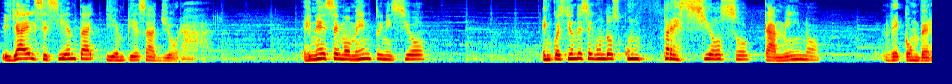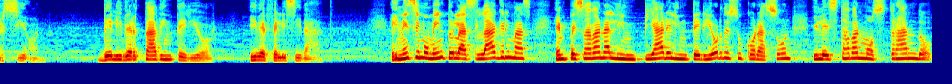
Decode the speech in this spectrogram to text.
Y ya él se sienta y empieza a llorar. En ese momento inició, en cuestión de segundos, un precioso camino de conversión, de libertad interior y de felicidad. En ese momento las lágrimas empezaban a limpiar el interior de su corazón y le estaban mostrando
